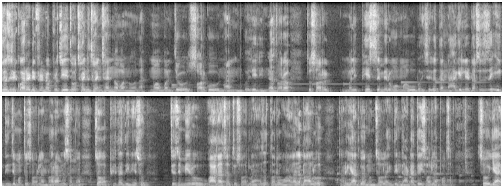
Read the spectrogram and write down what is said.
डज रिक्वायर डिफ्रेन्ट अप्रोच यही त हो छैन छैन छैन नभन्नु होला। म म त्यो सरको नाम कहिले लिन्न तर त्यो सर मैले फेस चाहिँ मेरो मुखमा ऊ भइसक्यो तर नागिलले डसेर चाहिँ एक दिन चाहिँ म त्यो सरलाई नराम्रोसँग जवाब फिर्ता दिनेछु। त्यो चाहिँ मेरो वादा छ त्यो सरलाई आज तर उहाँलाई त बाल हो तर याद गर्नुहुन्छ होला एक दिन घाटा त्यही सरलाई पर्छ। So yeah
